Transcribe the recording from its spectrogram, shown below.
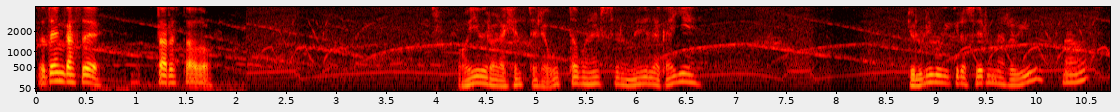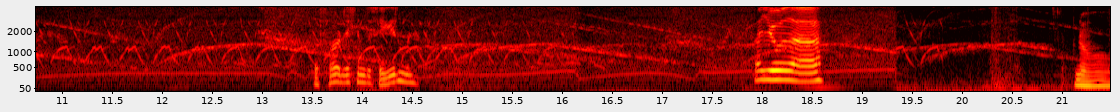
¡Deténgase! Está arrestado. Oye, pero a la gente le gusta ponerse en medio de la calle. Yo lo único que quiero hacer es una review, nada más. Por favor, dejen de seguirme. ¡Ayuda! No,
